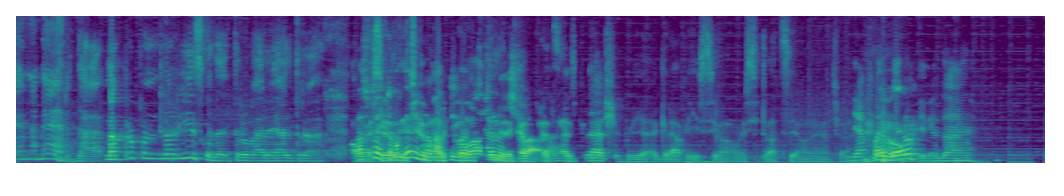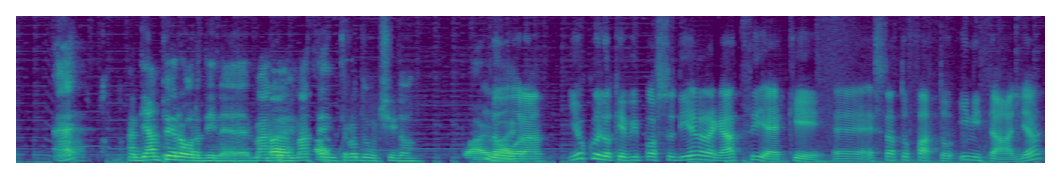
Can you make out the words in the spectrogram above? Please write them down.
è una merda, ma proprio non riesco a trovare altra. Oh, ma Aspetta, se lo magari dice una Marco motivazione Valle che apprezza eh. il trash, qui è gravissima come situazione. eh, cioè. Andiamo Ma per vero- ordine, dai. Eh? Andiamo per ordine. Ma, Vai. Matte, Vai. introducilo. Vai, vai. Allora, io quello che vi posso dire, ragazzi, è che eh, è stato fatto in Italia.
